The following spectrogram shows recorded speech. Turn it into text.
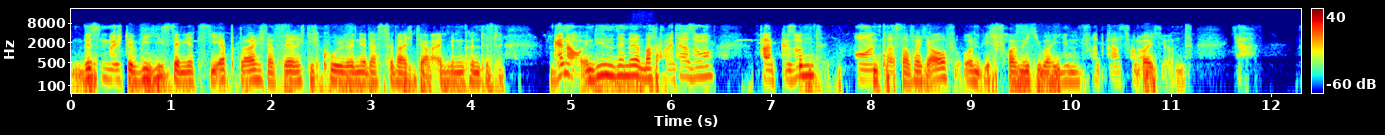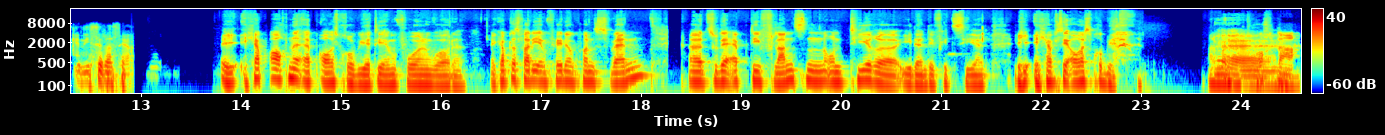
wissen möchte, wie hieß denn jetzt die App gleich, das wäre richtig cool, wenn ihr das vielleicht ja einbinden könntet. Genau, in diesem Sinne, macht weiter so, bleibt gesund und passt auf euch auf und ich freue mich über jeden Podcast von euch und ja, genieße das ja. Ich, ich habe auch eine App ausprobiert, die empfohlen wurde. Ich glaube, das war die Empfehlung von Sven äh, zu der App, die Pflanzen und Tiere identifiziert. Ich, ich habe sie ausprobiert. An meiner äh. Tochter.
